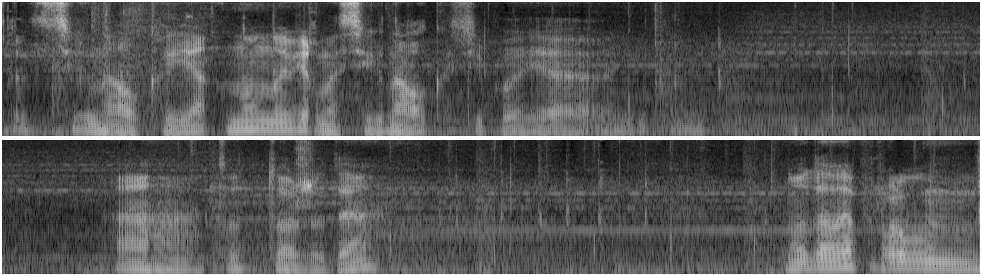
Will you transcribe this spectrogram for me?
Это сигналка. Я, ну, наверное, сигналка. Типа я... Ага, тут тоже, да? Ну, давай попробуем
